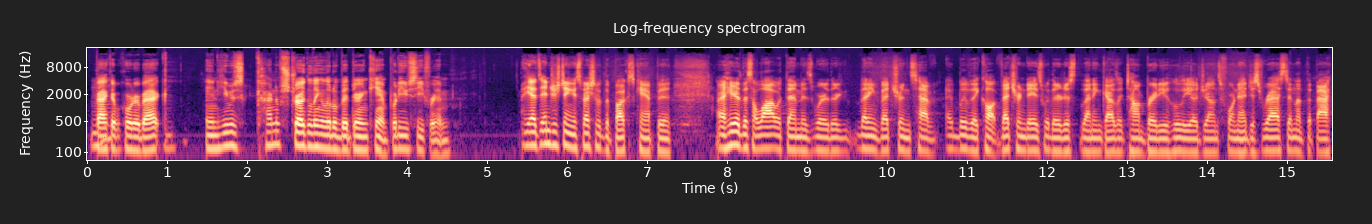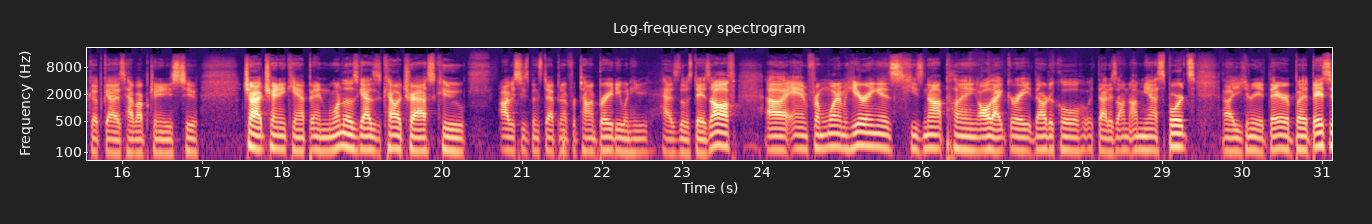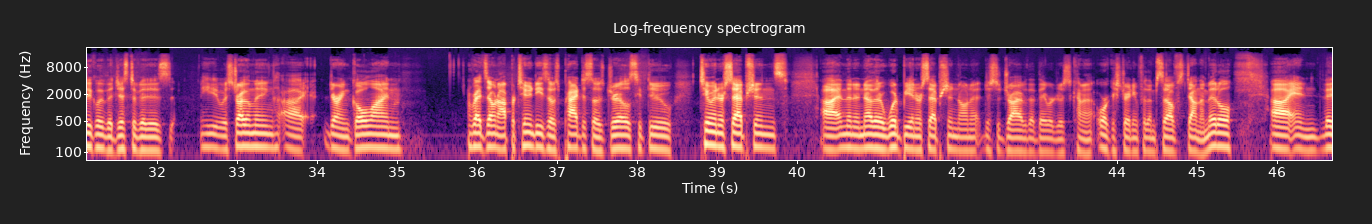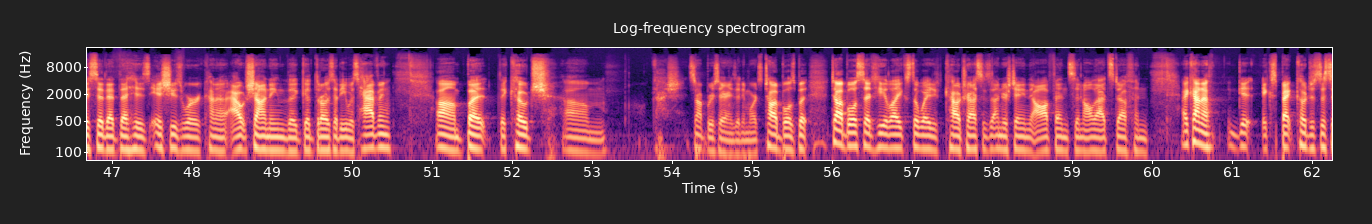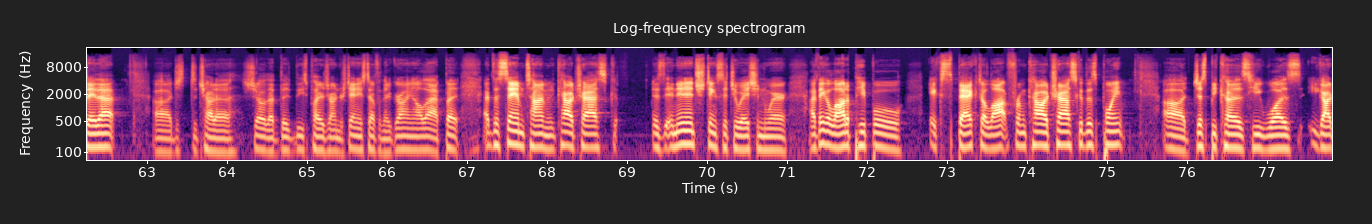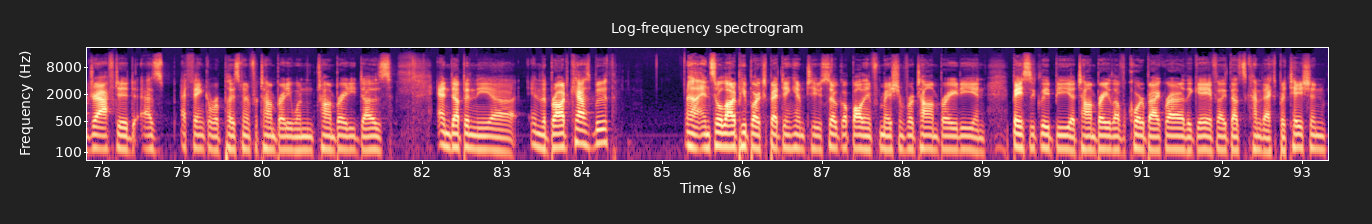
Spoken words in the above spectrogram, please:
mm-hmm. backup quarterback, mm-hmm. and he was kind of struggling a little bit during camp. What do you see for him? Yeah, it's interesting, especially with the Bucks camp. Uh, I hear this a lot with them is where they're letting veterans have, I believe they call it veteran days, where they're just letting guys like Tom Brady, Julio Jones, Fournette just rest and let the backup guys have opportunities to try out training camp. And one of those guys is Kyle Trask, who obviously has been stepping up for Tom Brady when he has those days off. Uh, and from what I'm hearing is he's not playing all that great. The article with that is on Um Yeah Sports. Uh, you can read it there. But basically, the gist of it is he was struggling uh, during goal line red zone opportunities, those practice, those drills. He threw two interceptions, uh, and then another would be interception on it, just a drive that they were just kind of orchestrating for themselves down the middle. Uh, and they said that, that his issues were kind of outshining the good throws that he was having. Um, but the coach, um, gosh, it's not Bruce Arians anymore. It's Todd Bowles. But Todd Bowles said he likes the way Kyle Trask is understanding the offense and all that stuff. And I kind of get expect coaches to say that, uh, just to try to show that the, these players are understanding stuff and they're growing all that. But at the same time, Kyle Trask is in an interesting situation where I think a lot of people expect a lot from Kyle Trask at this point, uh, just because he was he got drafted as I think a replacement for Tom Brady when Tom Brady does end up in the uh, in the broadcast booth. Uh, and so a lot of people are expecting him to soak up all the information for Tom Brady and basically be a Tom Brady level quarterback right out of the gate. I feel like that's kind of the expectation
